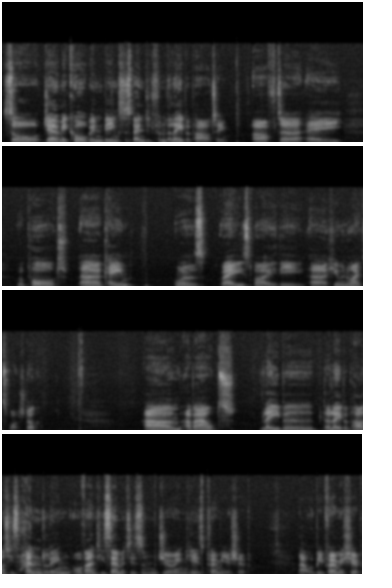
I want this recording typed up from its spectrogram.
saw Jeremy Corbyn being suspended from the Labour Party after a report uh, came was raised by the uh, human rights watchdog um, about Labour the Labour Party's handling of anti-Semitism during his premiership. That would be premiership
